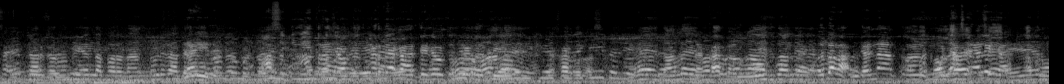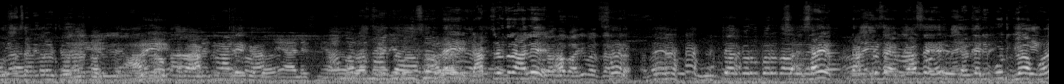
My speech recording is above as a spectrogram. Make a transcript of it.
साहेब विचार करून बी येतात परत आणि थोडी राहतात. नाही. असं तुम्ही इतरांच्या बाबतीत करता का? त्याच्या बाबतीत करता ते? नाही, झालंय नका करू बघा त्यांना मुलांसाठी आले का आपण मुलांसाठी लढतो अरे, डॉक्टर आले का डॉक्टर तर आले सर उपचार करून परत आले साहेब डॉक्टर साहेब जे त्यांचा रिपोर्ट घेऊ आपण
